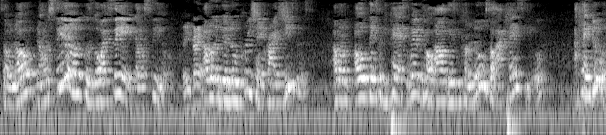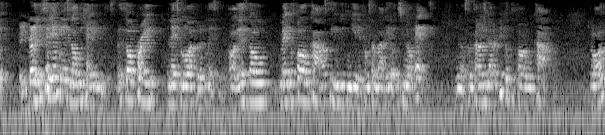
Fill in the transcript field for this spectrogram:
So no, don't steal, because God said don't steal. Amen. I want to be a new creature in Christ Jesus. I want old things to be passed away. Behold, all things become new. So I can't steal. I can't do it. And you tell your hands, no, we can't do this. Let's go pray and ask the Lord for the blessing. Or let's go make a phone call, see if we can get it from somebody else. You know, ask. You know, sometimes you got to pick up the phone and call. Or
